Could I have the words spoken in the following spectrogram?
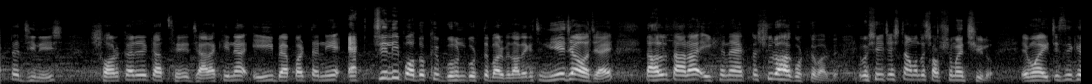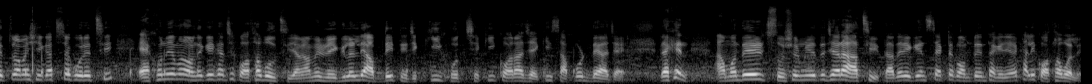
একটা জিনিস সরকারের কাছে, যারা কিনা এই ব্যাপারটা নিয়ে অ্যাকচুয়ালি পদক্ষেপ গ্রহণ করতে পারবে, তাদের কাছে নিয়ে যাওয়া যায়, তাহলে তারা এখানে একটা সুরাহা করতে পারবে। এবং সেই চেষ্টা আমাদের সবসময় ছিল এবং এইচএসির ক্ষেত্রে আমি সেই কাজটা করেছি। এখনই আমরা অনেকের কাছে কথা বলছি, আমি রেগুলারলি আপডেট নিই যে কী হচ্ছে, কী করা যায়, কী সাপোর্ট দেওয়া যায়। দেখেন, আমাদের সোশ্যাল মিডিয়াতে যারা আছি, তাদের এগেনস্টে একটা কমপ্লেন থাকে যারা খালি কথা বলে,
